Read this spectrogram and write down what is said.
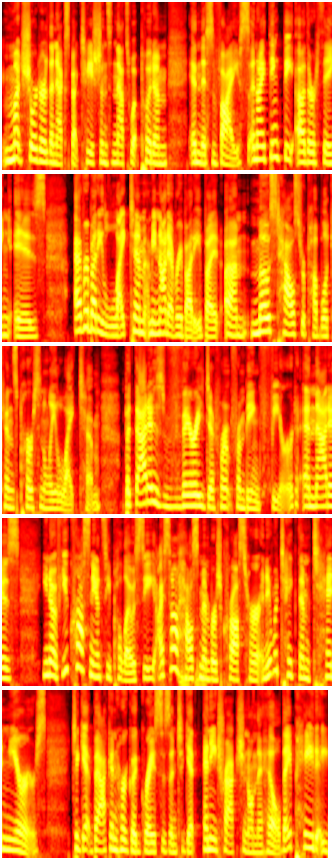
much shorter than expectations, and that's what put him in this vice. And I think the other thing is everybody liked him. I mean, not everybody, but um, most House Republicans personally liked him. But that is very different from being feared. And that is, you know, if you cross Nancy Pelosi, I saw House mm-hmm. members cross her, and it would take them 10 years to get back in her good graces and to get any traction on the Hill. They paid a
